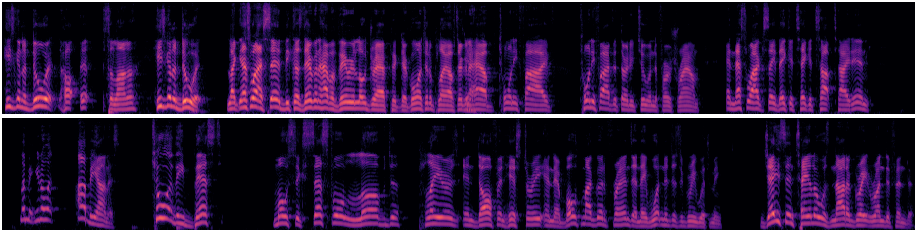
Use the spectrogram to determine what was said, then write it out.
He's going to do it, eh, Solana. He's going to do it. Like that's what I said because they're going to have a very low draft pick. They're going to the playoffs. They're going to have 25 25 to 32 in the first round. And that's why I say they could take a top tight end. Let me, you know what? I'll be honest. Two of the best, most successful, loved players in Dolphin history, and they're both my good friends, and they wouldn't disagree with me. Jason Taylor was not a great run defender.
